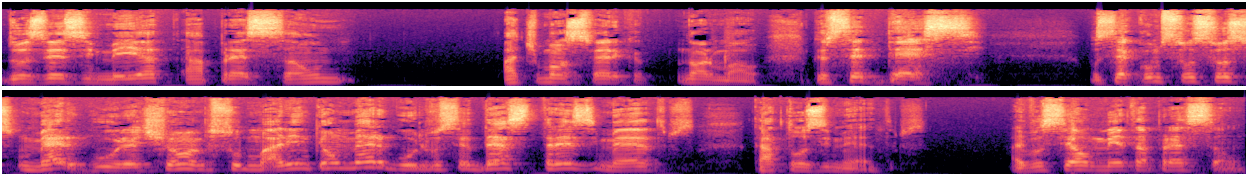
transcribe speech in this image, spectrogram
duas vezes e meia a pressão atmosférica normal. Você desce. Você é como se fosse um mergulho. A gente chama submarino que é um mergulho. Você desce 13 metros, 14 metros. Aí você aumenta a pressão.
